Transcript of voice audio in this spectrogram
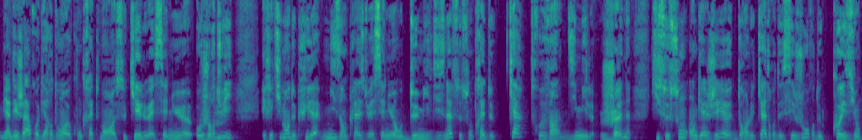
Eh bien déjà, regardons euh, concrètement euh, ce qu'est le SNU euh, aujourd'hui. Mhm. Effectivement, depuis la mise en place du SNU en 2019, ce sont près de 90 000 jeunes qui se sont engagés dans le cadre des séjours de cohésion.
